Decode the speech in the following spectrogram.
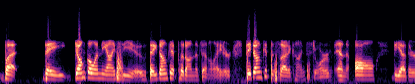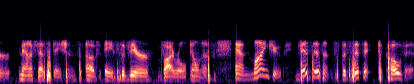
but they don't go in the ICU. They don't get put on the ventilator. They don't get the cytokine storm and all the other manifestations of a severe viral illness. And mind you, this isn't specific to COVID.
